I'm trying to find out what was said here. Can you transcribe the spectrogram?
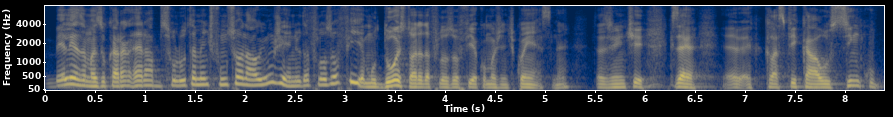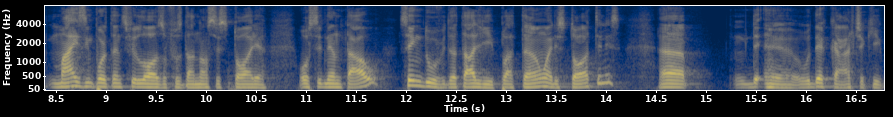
Beleza, mas o cara era absolutamente funcional e um gênio da filosofia. Mudou a história da filosofia como a gente conhece, né? Se a gente quiser é, classificar os cinco mais importantes filósofos da nossa história ocidental, sem dúvida tá ali Platão, Aristóteles, uh, de, uh, o Descartes que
